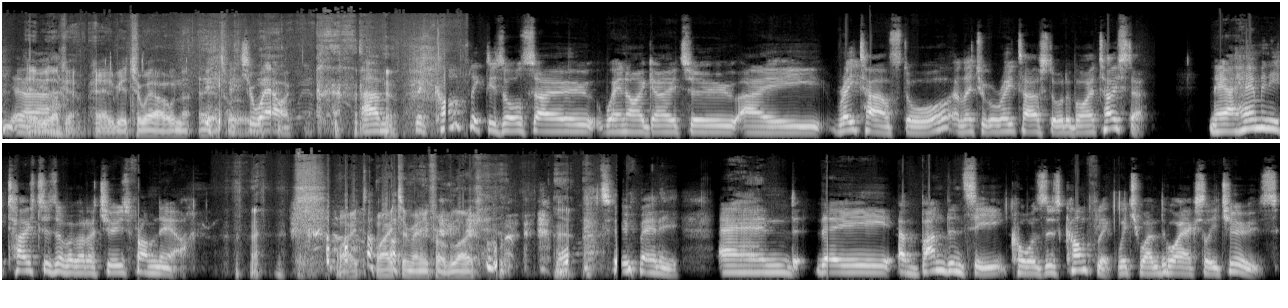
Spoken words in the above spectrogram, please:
Uh, Yeah, it'd be like a, yeah, it'd be a chihuahua, wouldn't it? Yeah, that's what it would be. Chihuahua. Um, the conflict is also when I go to a retail store, electrical retail store, to buy a toaster. Now, how many toasters have I got to choose from now? way, way too many for a bloke. Way too many. And the abundancy causes conflict. Which one do I actually choose?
